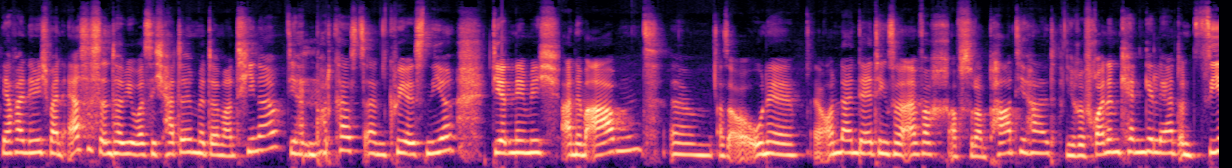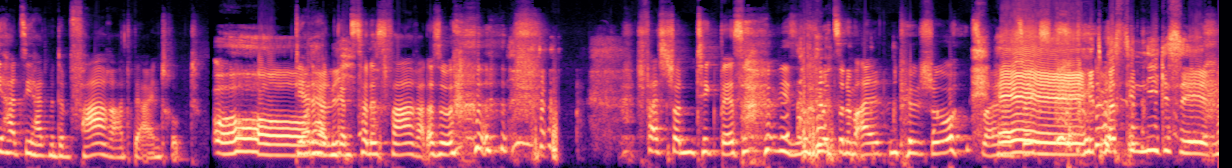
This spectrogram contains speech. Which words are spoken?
Ja, weil nämlich mein erstes Interview, was ich hatte mit der Martina, die hat mhm. einen Podcast, ähm, Queer is Near, die hat nämlich an einem Abend, ähm, also ohne äh, Online-Dating, sondern einfach auf so einer Party halt, ihre Freundin kennengelernt und sie hat sie halt mit dem Fahrrad beeindruckt. Oh, Die hat halt ein ganz tolles Fahrrad, also fast schon einen Tick besser, wie so mit so einem alten Peugeot 206. Hey, du hast ihn nie gesehen.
